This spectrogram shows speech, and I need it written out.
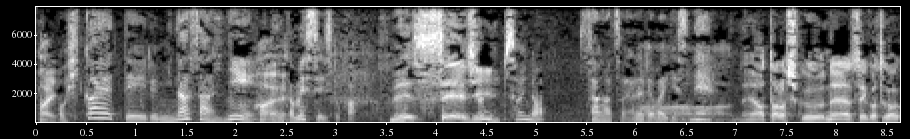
はい控えている皆さんにはい何かメッセージとか、メッセージ。うんそういうの3月はやれればいいですね。ね新しくね生活が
